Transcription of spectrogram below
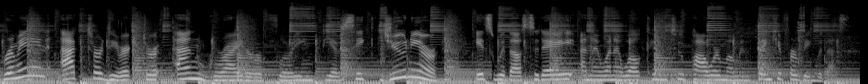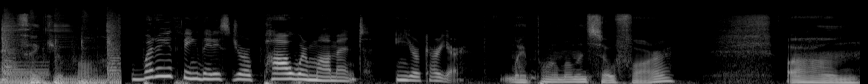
Romanian actor, director, and writer Florin Piersic Jr. is with us today, and I want to welcome to Power Moment. Thank you for being with us. Thank you, Paul. What do you think that is your power moment in your career? My power moment so far? Um,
